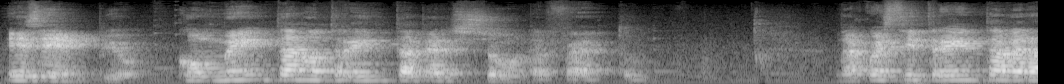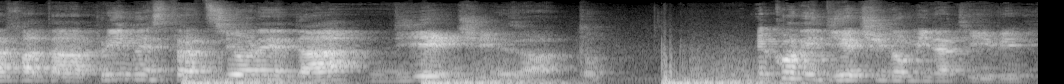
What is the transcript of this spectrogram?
Esempio, commentano 30 persone. Perfetto, Da questi 30 verrà fatta la prima estrazione da 10 esatto. e con i 10 nominativi.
